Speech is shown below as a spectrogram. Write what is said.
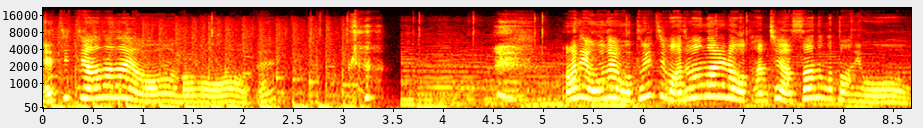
에치치 하잖아요. 너무, 에? 아니 오늘 뭐 트위치 마지막 날이라고 단체 야스하는 것도 아니고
